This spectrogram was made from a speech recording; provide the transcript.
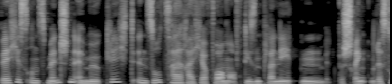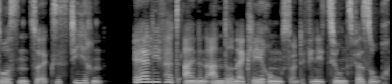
welches uns Menschen ermöglicht, in so zahlreicher Form auf diesem Planeten mit beschränkten Ressourcen zu existieren er liefert einen anderen Erklärungs- und Definitionsversuch.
